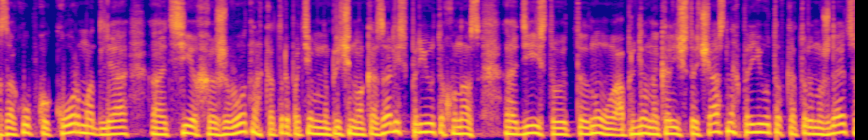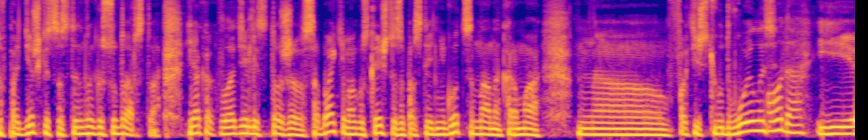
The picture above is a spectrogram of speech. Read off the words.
закупку корма для для э, тех животных, которые по тем или иным причинам оказались в приютах. У нас э, действует ну, определенное количество частных приютов, которые нуждаются в поддержке со стороны государства. Я, как владелец тоже собаки, могу сказать, что за последний год цена на корма э, фактически удвоилась. О, да. И,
